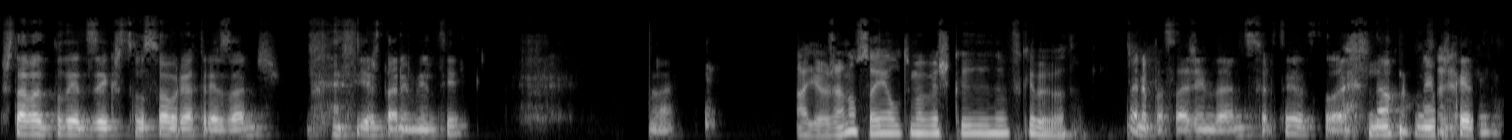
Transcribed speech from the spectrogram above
Gostava de poder dizer que estou sóbrio há três anos. Ia estar a mentir. Não é? Olha, eu já não sei a última vez que fiquei bêbado. Foi na passagem de ano, de certeza. Não, nem um bocadinho.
